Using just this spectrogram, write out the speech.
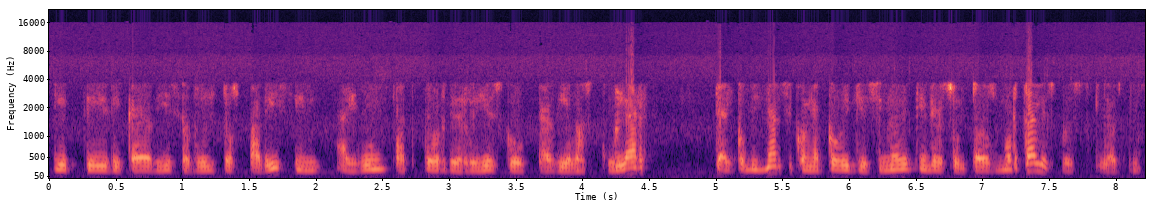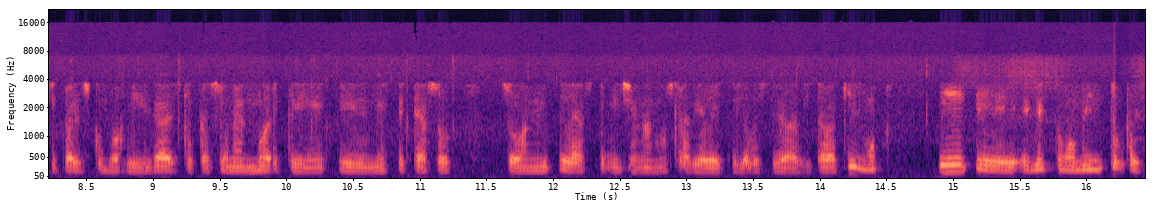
7 de cada 10 adultos padecen algún factor de riesgo cardiovascular que al combinarse con la COVID-19 tiene resultados mortales, pues las principales comorbilidades que ocasionan muerte en este caso son las que mencionamos, la diabetes, la obesidad el tabaquismo. Y eh, en este momento, pues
